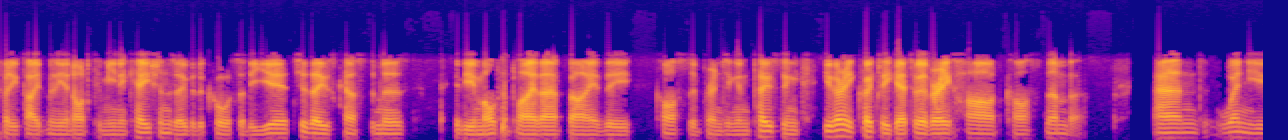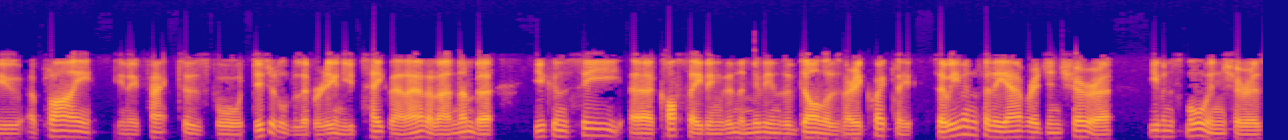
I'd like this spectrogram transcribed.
25 million odd communications over the course of a year to those customers. If you multiply that by the cost of printing and posting, you very quickly get to a very hard cost number. And when you apply, you know, factors for digital delivery and you take that out of that number, you can see uh, cost savings in the millions of dollars very quickly. So even for the average insurer, even small insurers,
